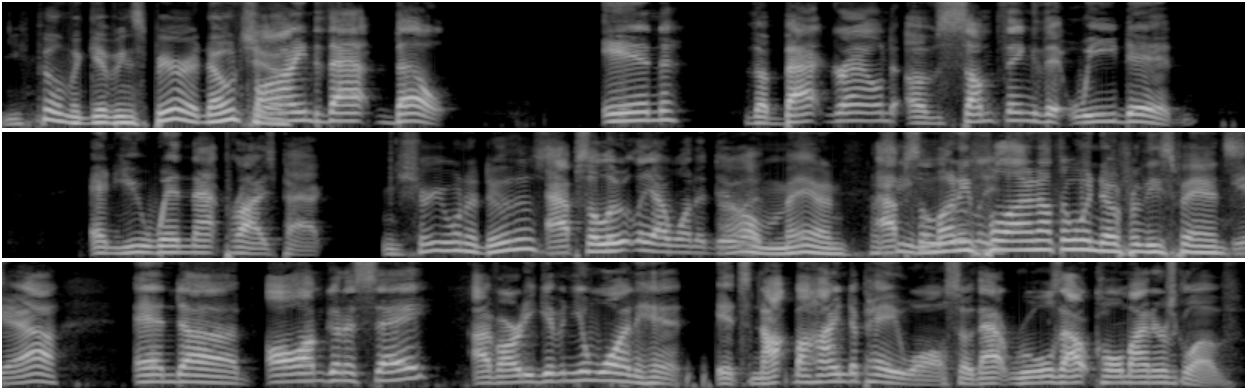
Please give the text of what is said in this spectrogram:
You feel the giving spirit, don't you? find that belt in the background of something that we did and you win that prize pack. You sure you want to do this? Absolutely, I want to do oh it. Oh man, I see money flying out the window for these fans. Yeah. And uh, all I'm going to say, I've already given you one hint. It's not behind a paywall, so that rules out Coal Miner's Glove.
